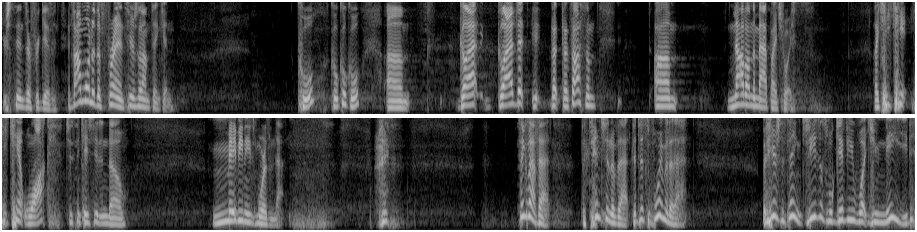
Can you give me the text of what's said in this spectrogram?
Your sins are forgiven. If I'm one of the friends, here's what I'm thinking. Cool, cool, cool, cool. Um, glad, glad that, that that's awesome. Um, not on the map by choice. Like he can't he can't walk, just in case you didn't know. Maybe needs more than that. Right? Think about that. The tension of that, the disappointment of that. But here's the thing Jesus will give you what you need,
